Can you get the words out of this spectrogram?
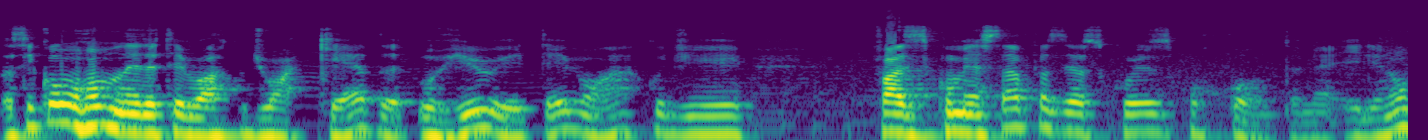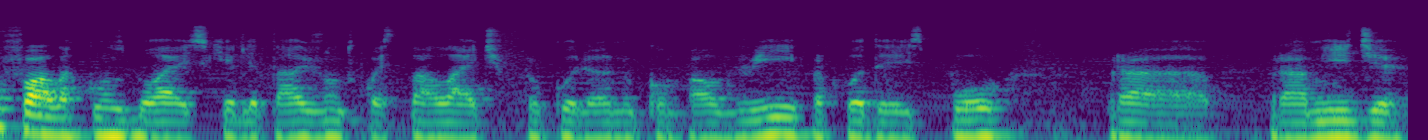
assim como o Homelander teve o arco de uma queda, o Huey teve um arco de faz, começar a fazer as coisas por conta, né? Ele não fala com os boys que ele tá junto com a Starlight procurando comprar o V para poder expor para para mídia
